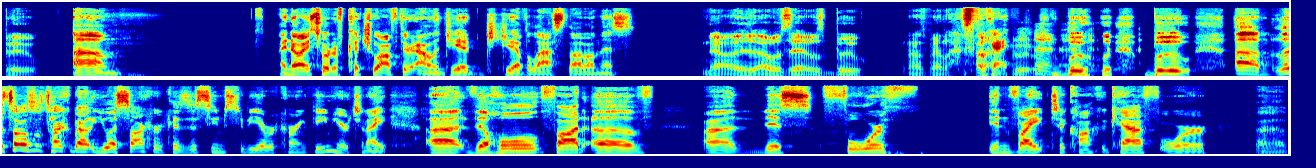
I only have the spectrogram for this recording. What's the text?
Boo. um i know i sort of cut you off there alan did you have, did you have a last thought on this No, that was it. It was boo. That was my last. thought. Okay. Boo. boo boo um let's also talk about us soccer because this seems to be a recurring theme here tonight uh the whole thought of uh this fourth invite to concacaf or uh,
